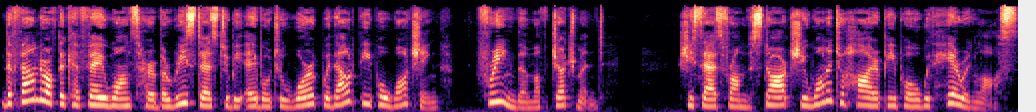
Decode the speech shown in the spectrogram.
The founder of the cafe wants her baristas to be able to work without people watching, freeing them of judgment. She says from the start she wanted to hire people with hearing loss.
